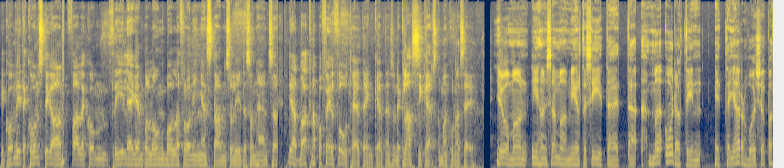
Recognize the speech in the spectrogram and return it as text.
det kom lite konstiga anfall, det kom frilägen på långbollar från ingenstans och lite sånt här. Så de hade vaknat på fel fot helt enkelt. En sån där klassiker skulle man kunna säga. Joo, mä oon ihan samaa mieltä siitä, että mä odotin, että Jaro voisi jopa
